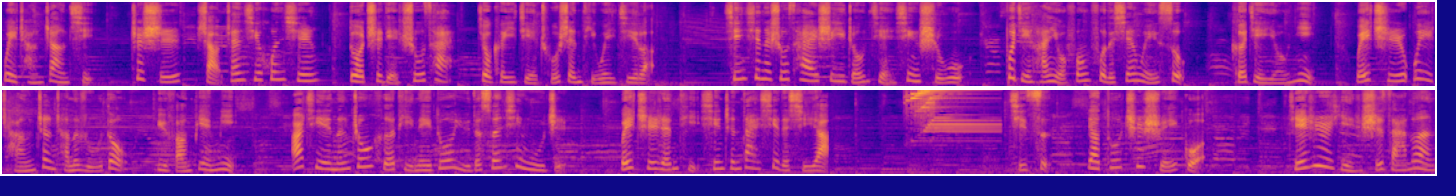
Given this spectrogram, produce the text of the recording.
胃肠胀气。这时少沾些荤腥，多吃点蔬菜，就可以解除身体危机了。新鲜的蔬菜是一种碱性食物，不仅含有丰富的纤维素，可解油腻。维持胃肠正常的蠕动，预防便秘，而且能中和体内多余的酸性物质，维持人体新陈代谢的需要。其次，要多吃水果。节日饮食杂乱，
